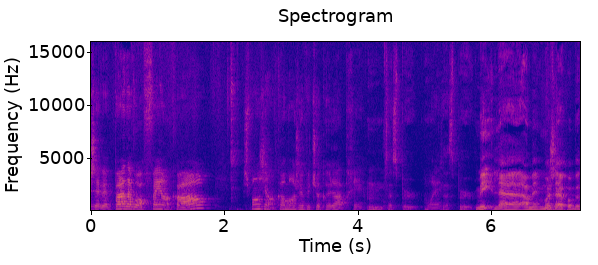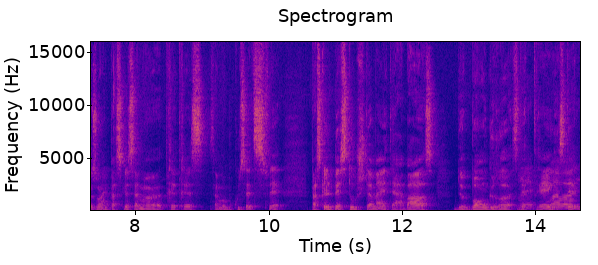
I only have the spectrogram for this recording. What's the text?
j'avais peur d'avoir faim encore. Je pense que j'ai encore mangé un peu de chocolat après. Hum, ça se peut. Ouais. Ça se peut. Mais la, en même, moi, je n'avais pas besoin parce que ça m'a très, très, ça m'a beaucoup satisfait. Parce que le pesto, justement, était à base de bon gras. C'était Ouais. très. Ouais, c'était- ouais,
